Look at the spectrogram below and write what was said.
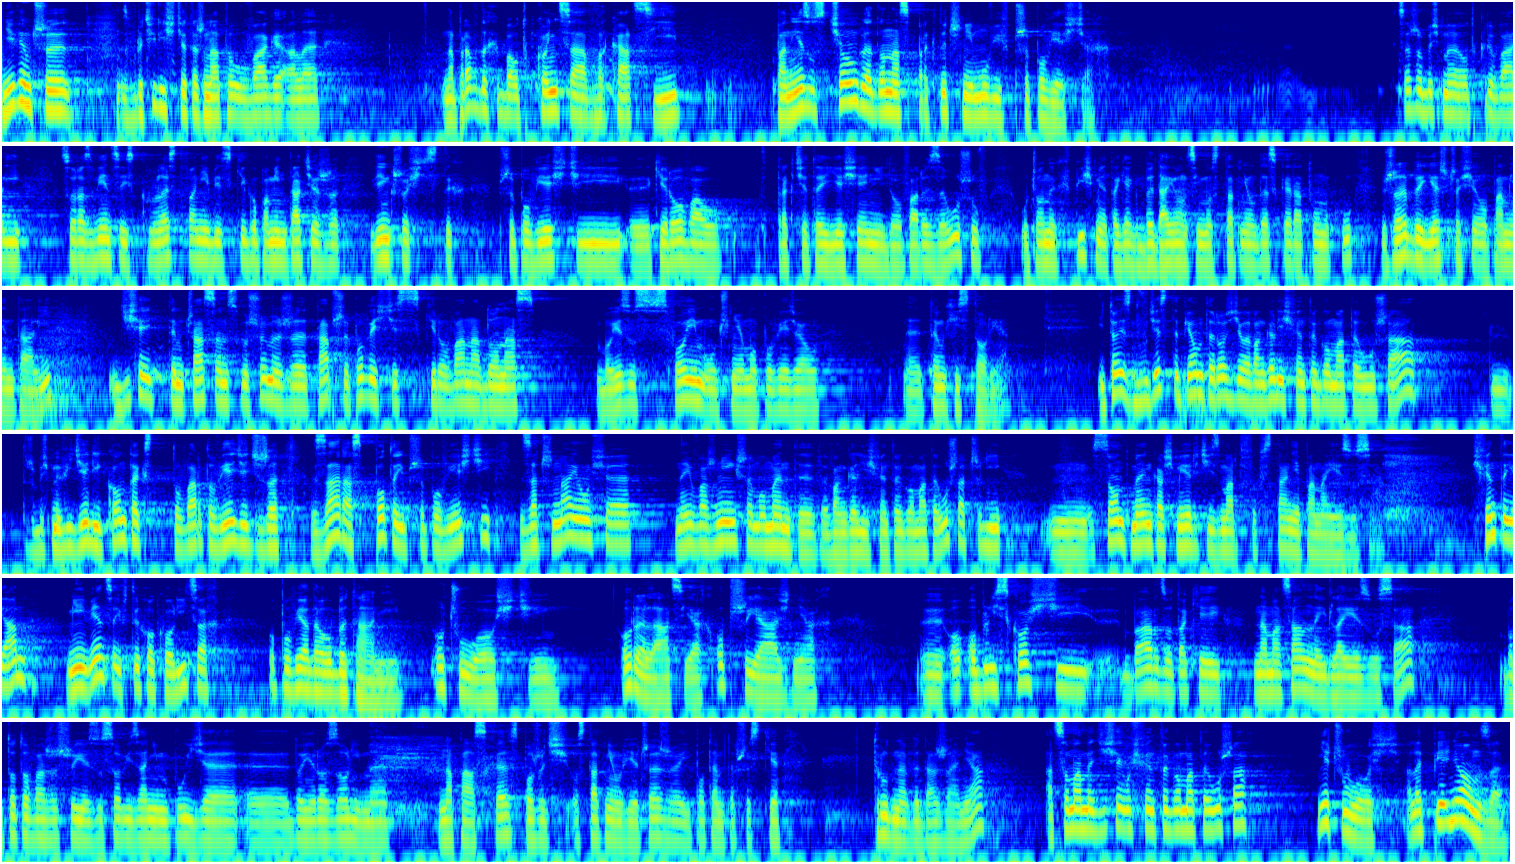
Nie wiem, czy zwróciliście też na to uwagę, ale naprawdę chyba od końca wakacji Pan Jezus ciągle do nas praktycznie mówi w przypowieściach. Chcę, żebyśmy odkrywali coraz więcej z Królestwa Niebieskiego. Pamiętacie, że większość z tych przypowieści y, kierował trakcie tej jesieni do faryzeuszów uczonych w piśmie, tak jakby dając im ostatnią deskę ratunku, żeby jeszcze się opamiętali. Dzisiaj tymczasem słyszymy, że ta przypowieść jest skierowana do nas, bo Jezus swoim uczniom opowiedział e, tę historię. I to jest 25 rozdział Ewangelii Świętego Mateusza. Żebyśmy widzieli kontekst, to warto wiedzieć, że zaraz po tej przypowieści zaczynają się najważniejsze momenty w Ewangelii Świętego Mateusza, czyli mm, sąd, męka, śmierci, zmartwychwstanie Pana Jezusa. Święty Jan mniej więcej w tych okolicach opowiada o Betanii, o czułości, o relacjach, o przyjaźniach, y, o, o bliskości bardzo takiej namacalnej dla Jezusa, bo to towarzyszy Jezusowi, zanim pójdzie y, do Jerozolimy na Paschę, spożyć ostatnią wieczerzę i potem te wszystkie trudne wydarzenia. A co mamy dzisiaj u świętego Mateusza? Nie czułość, ale pieniądze.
